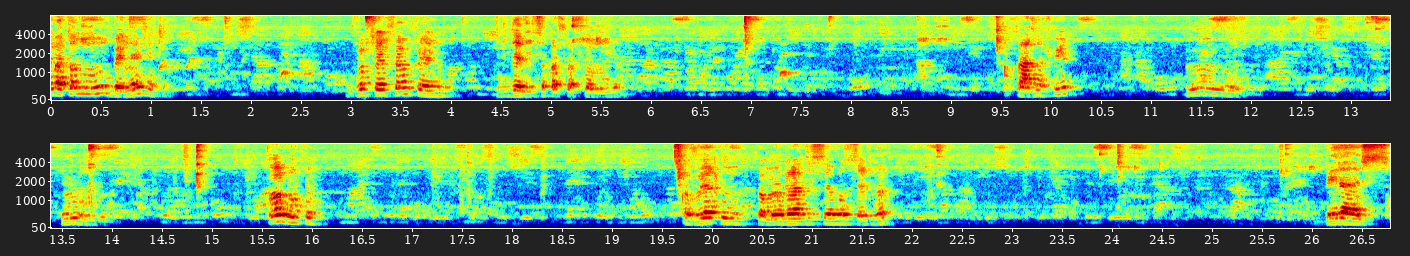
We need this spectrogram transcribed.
Vai todo mundo bem, né, gente? Você foi o creio. De delícia para sua família. Faça aqui. Hum. Hum. Ô, gente. Eu vim aqui também agradecer a vocês, né? Pelas,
